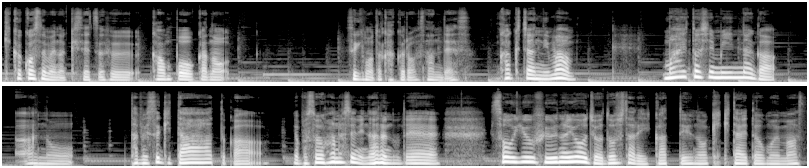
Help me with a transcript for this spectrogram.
キクコスメの季節風漢方科の杉本角郎さんです。角ちゃんには毎年みんながあの食べ過ぎたとかやっぱそういう話になるのでそういう冬の養生をどうしたらいいかっていうのを聞きたいと思います。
